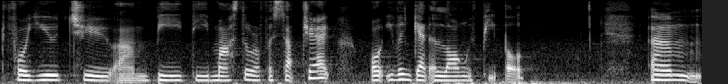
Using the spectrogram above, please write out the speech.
for you to um, be the master of a subject or even get along with people. Um,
